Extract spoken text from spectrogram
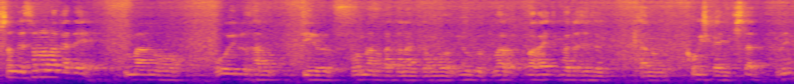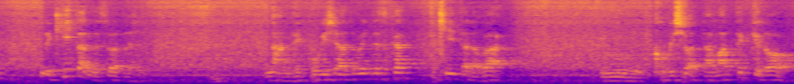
そんでその中で、まあ、あの OL さんっていう女の方なんかもよく若い時私であの講義会に来たんですね。で聞いたんです私。なんでこけし集めるんですか？って聞いたらばうんこけしは黙ってっけど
